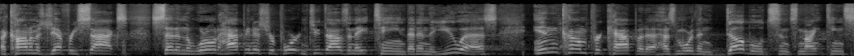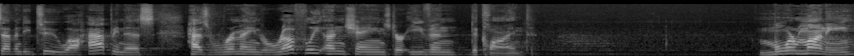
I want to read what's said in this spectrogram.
Economist Jeffrey Sachs said in the World Happiness Report in 2018 that in the US, income per capita has more than doubled since 1972, while happiness has remained roughly unchanged or even declined. More money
